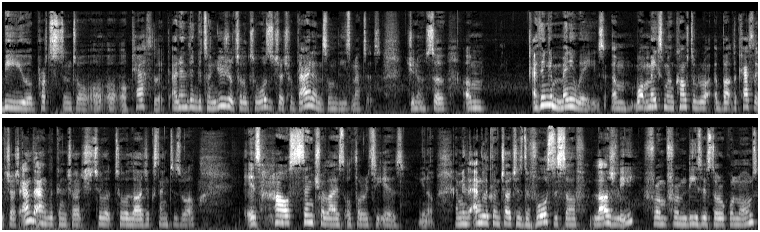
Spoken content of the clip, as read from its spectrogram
be you a Protestant or, or, or, or Catholic. I don't think it's unusual to look towards the church for guidance on these matters. Do you know? So um, I think in many ways, um, what makes me uncomfortable about the Catholic Church and the Anglican Church to to a large extent as well is how centralized authority is. You know, I mean, the Anglican Church has divorced itself largely from from these historical norms,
